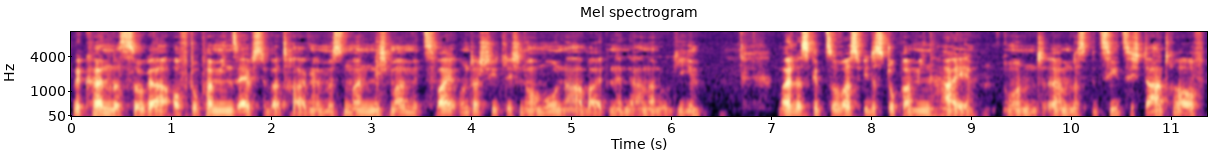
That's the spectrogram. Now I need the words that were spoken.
wir können das sogar auf Dopamin selbst übertragen. Wir müssen mal nicht mal mit zwei unterschiedlichen Hormonen arbeiten in der Analogie, weil es gibt sowas wie das Dopamin-High. Und ähm, das bezieht sich darauf,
